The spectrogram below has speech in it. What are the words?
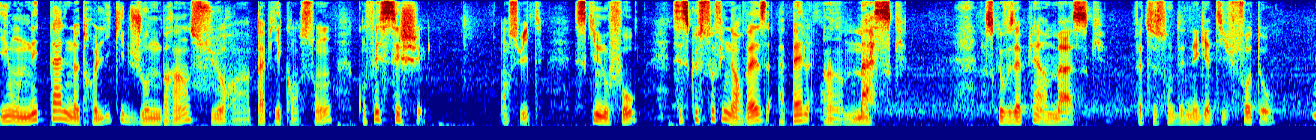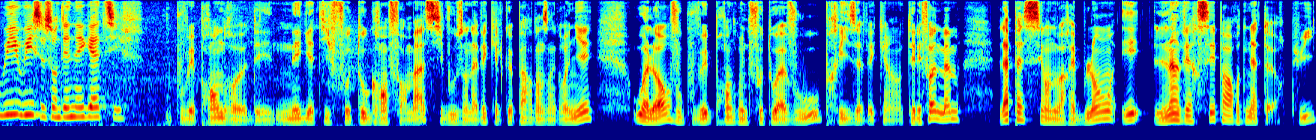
et on étale notre liquide jaune-brun sur un papier canson qu'on fait sécher. Ensuite, ce qu'il nous faut, c'est ce que Sophie Norvez appelle un masque. Ce que vous appelez un masque, en fait, ce sont des négatifs photos. Oui, oui, ce sont des négatifs. Vous pouvez prendre des négatifs photos grand format si vous en avez quelque part dans un grenier, ou alors vous pouvez prendre une photo à vous, prise avec un téléphone même, la passer en noir et blanc et l'inverser par ordinateur. Puis,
